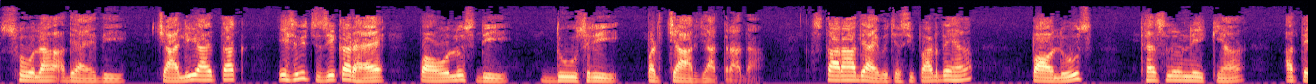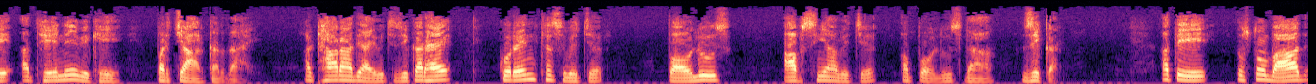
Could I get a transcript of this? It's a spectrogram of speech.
16 ਅਧਿਆਏ ਦੀ 40 ਆਇਤ ਤੱਕ। ਇਸ ਵਿੱਚ ਜ਼ਿਕਰ ਹੈ ਪੌਲਸ ਦੀ ਦੂਸਰੀ ਪ੍ਰਚਾਰ ਯਾਤਰਾ ਦਾ। 17 ਅਧਿਆਏ ਵਿੱਚ ਅਸੀਂ ਪੜ੍ਹਦੇ ਹਾਂ, ਪੌਲਸ ਥੈਸਲੋਨੀਕੀਆਂ ਅਤੇ ਅਥੇਨੇ ਵਿਖੇ ਪ੍ਰਚਾਰ ਕਰਦਾ ਹੈ। 18 ਅਧਿਆਏ ਵਿੱਚ ਜ਼ਿਕਰ ਹੈ, ਕੋਰਿੰਥਸ ਵਿੱਚ, ਪੌਲਸ, ਆਪਸੀਆਂ ਵਿੱਚ ਅਪੋਲਸ ਦਾ ਜ਼ਿਕਰ। ਅਤੇ ਉਸ ਤੋਂ ਬਾਅਦ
